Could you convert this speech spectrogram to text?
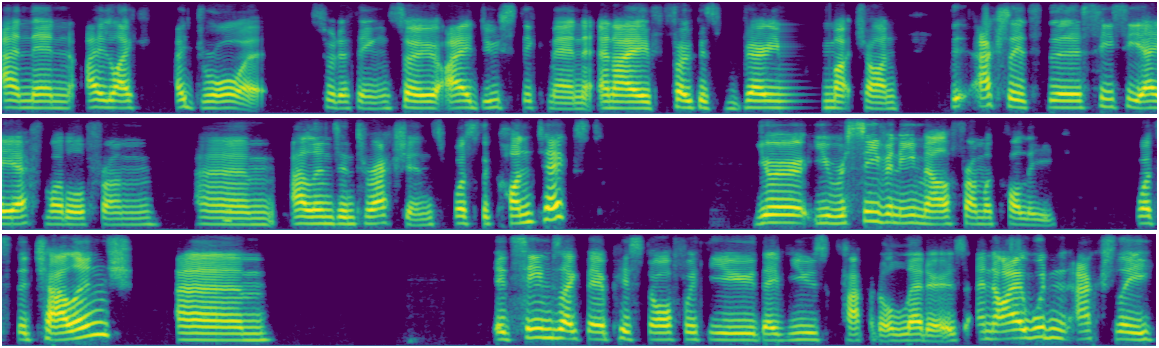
And then I like I draw it sort of thing. So I do stick men and I focus very much on the, actually it's the CCAF model from um, Allen's interactions. What's the context? You're you receive an email from a colleague. What's the challenge? Um, it seems like they're pissed off with you. They've used capital letters, and I wouldn't actually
